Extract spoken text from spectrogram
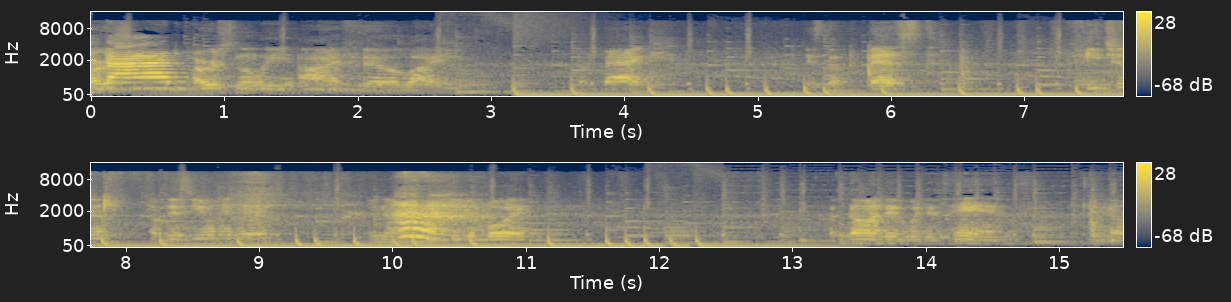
Pers- bad? Personally, I feel like the back is the best feature of this unit here. You know, after your boy adorned it with his hands. You know,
